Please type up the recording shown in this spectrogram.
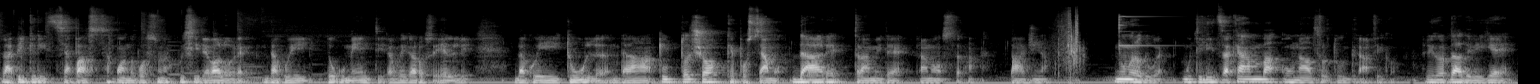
la pigrizia passa quando possono acquisire valore da quei documenti, da quei caroselli, da quei tool, da tutto ciò che possiamo dare tramite la nostra pagina. Numero 2. Utilizza Canva o un altro tool grafico ricordatevi che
